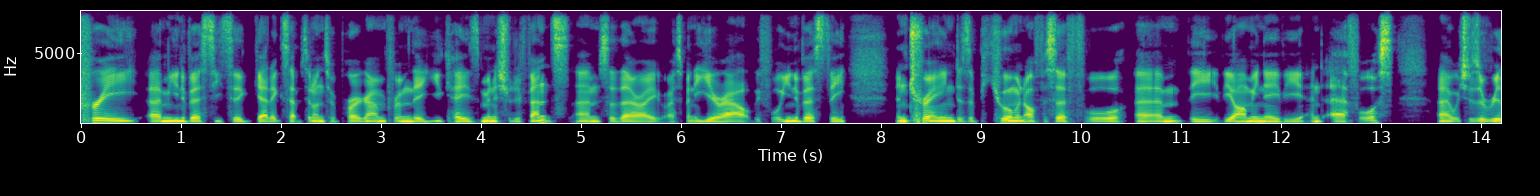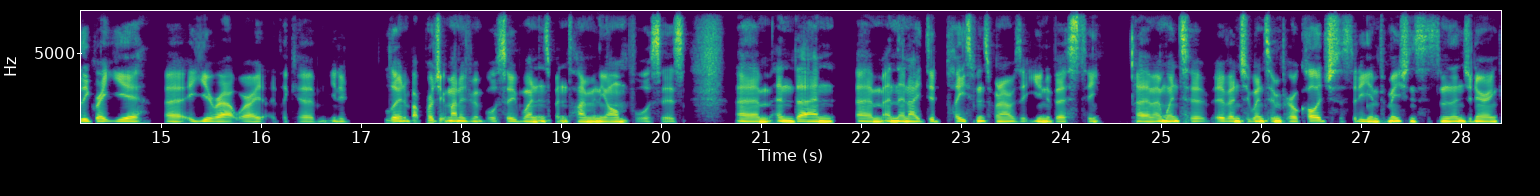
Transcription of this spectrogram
pre um, university to get accepted onto a program from the UK's Ministry of Defence. Um, so there, I, I, spent a year out before university and trained as a procurement officer for um, the the Army, Navy, and Air Force, uh, which was a really great year, uh, a year out where I like uh, you know learned about project management, but also went and spent time in the armed forces, um, and then um, and then I did placements when I was at university um, and went to eventually went to Imperial College to study information systems engineering.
